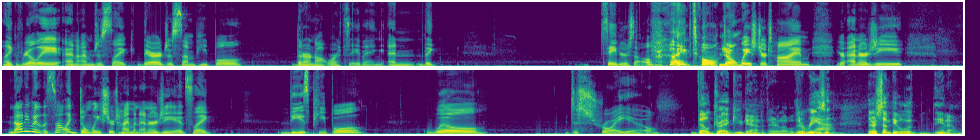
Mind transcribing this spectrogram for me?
Like really? And i'm just like there are just some people that are not worth saving. And like save yourself. Like don't Yeah. don't waste your time your energy. Not even it's not like don't waste your time and energy. It's like these people will destroy you they'll drag you down to their level. The reason Yeah. there are some people that you know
